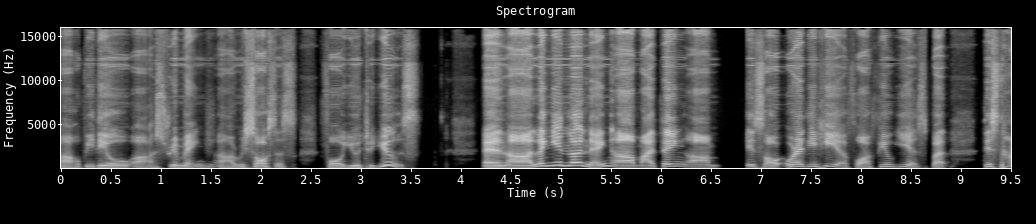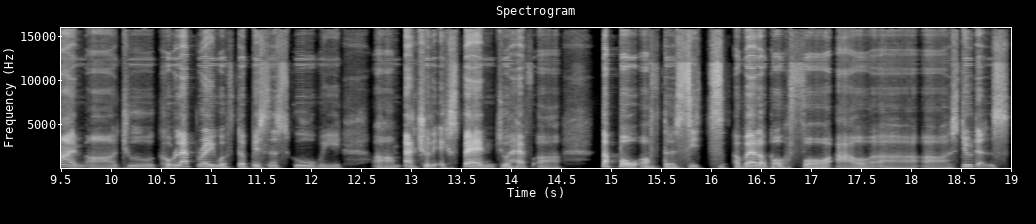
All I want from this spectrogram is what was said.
uh, video uh, streaming uh, resources for you to use. And uh, LinkedIn Learning, um, I think um, is already here for a few years, but this time uh, to collaborate with the business school, we um, actually expand to have uh, double of the seats available for our uh, uh, students,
